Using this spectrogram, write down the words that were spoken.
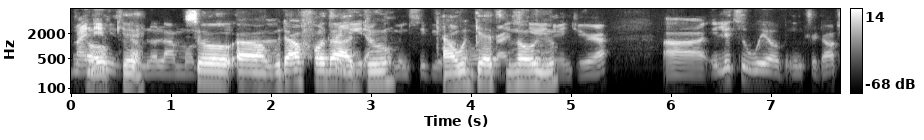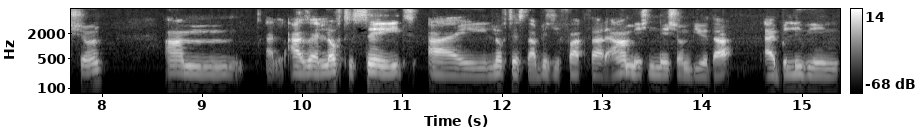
My name okay. is Damilola Mogaji. So, uh, without further ado, can we get to know you? Nigeria. Uh, a little way of introduction. Um, as I love to say it, I love to establish the fact that I'm a nation builder. I believe in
